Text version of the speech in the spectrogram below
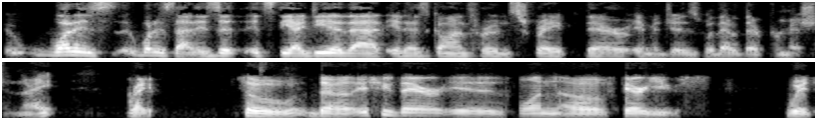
what is what is that? Is it it's the idea that it has gone through and scraped their images without their permission, right? Right. So the issue there is one of fair use, which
